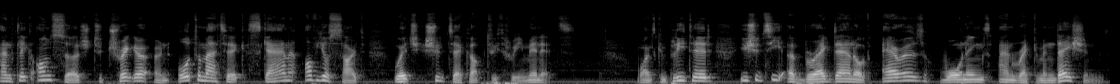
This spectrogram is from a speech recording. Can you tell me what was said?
and click on Search to trigger an automatic scan of your site, which should take up to 3 minutes. Once completed, you should see a breakdown of errors, warnings, and recommendations.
